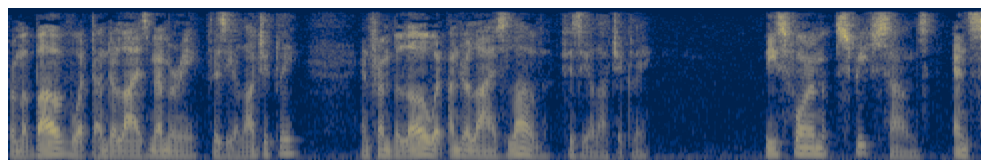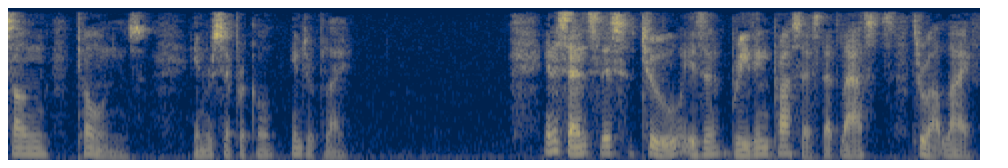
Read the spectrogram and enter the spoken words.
From above, what underlies memory physiologically, and from below, what underlies love physiologically. These form speech sounds and sung tones in reciprocal interplay. In a sense, this too is a breathing process that lasts throughout life.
